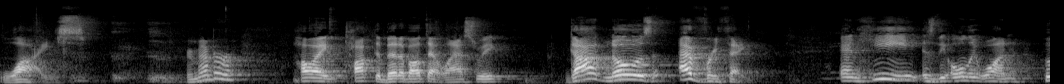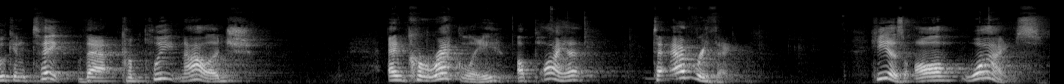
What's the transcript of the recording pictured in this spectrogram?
wise. Remember how I talked a bit about that last week? God knows everything. And He is the only one who can take that complete knowledge and correctly apply it to everything. He is all wise.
